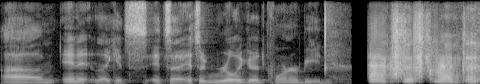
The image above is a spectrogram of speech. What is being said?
um, in it. Like it's it's a it's a really good corner bead. Access granted.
